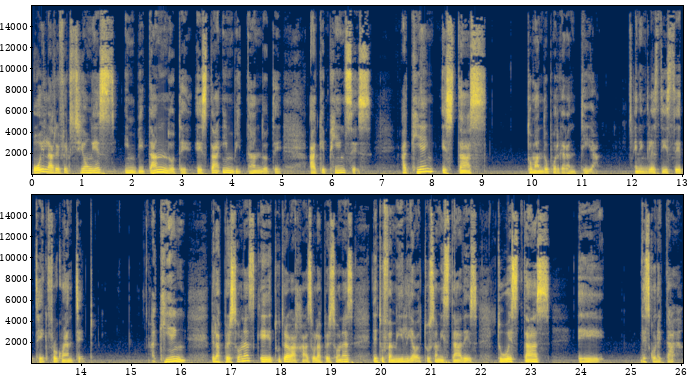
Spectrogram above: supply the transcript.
hoy la reflexión es invitándote, está invitándote a que pienses ¿A quién estás tomando por garantía? En inglés dice take for granted. ¿A quién de las personas que tú trabajas o las personas de tu familia o tus amistades tú estás eh, desconectada?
